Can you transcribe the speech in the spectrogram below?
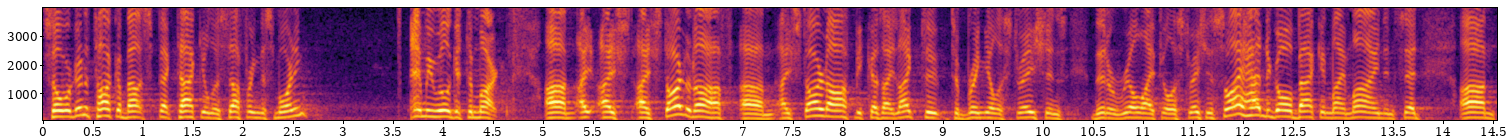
So we're going to talk about spectacular suffering this morning, and we will get to Mark. Um, I, I, I, started off, um, I start off because I like to, to bring illustrations that are real life illustrations. So I had to go back in my mind and said, um,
